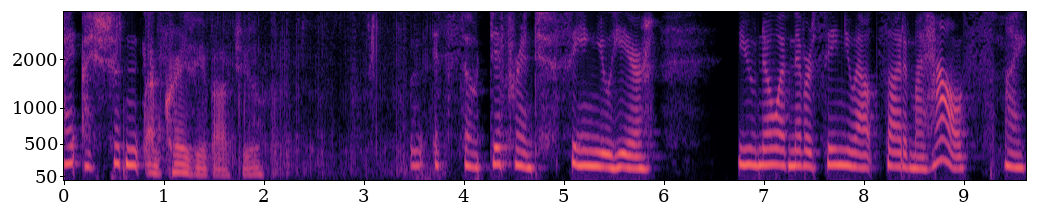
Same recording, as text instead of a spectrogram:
I, I shouldn't. I'm crazy about you. It's so different seeing you here. You know, I've never seen you outside of my house. My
